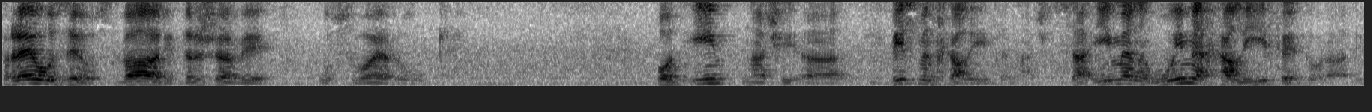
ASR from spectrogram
preuzeo stvari države u svoje ruke. Pod im, znači, uh, bismet halife, znači, sa imenom, u ime halife je to radio.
